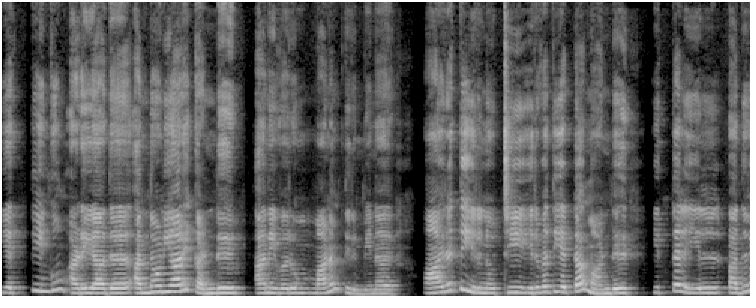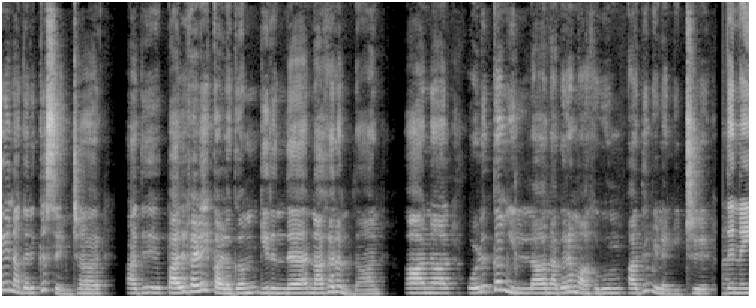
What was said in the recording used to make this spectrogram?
எத்தீங்கும் அடையாத அந்தோணியாரைக் கண்டு அனைவரும் மனம் திரும்பினர். ஆயிரத்தி இருநூற்றி இருபத்தி எட்டாம் ஆண்டு இத்தலியில் பதுவை நகருக்கு சென்றார். அது பல்கலைக்கழகம் இருந்த நகரம்தான். ஆனால் ஒழுக்கம் இல்லா நகரமாகவும் அது விளங்கிற்று. அதனை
